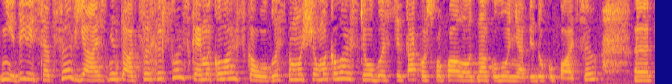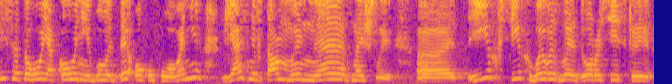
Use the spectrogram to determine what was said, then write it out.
Ні, дивіться, це в'язні. Так, це Херсонська і Миколаївська область, тому що в Миколаївській області також попала одна колонія під окупацію. Е, Після того, як колонії були деокуповані, в'язнів там ми не знайшли. Е, Їх всіх вивезли до Російської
